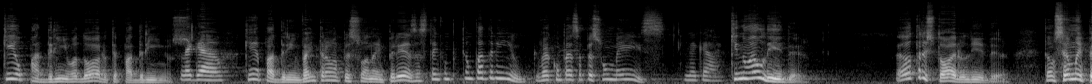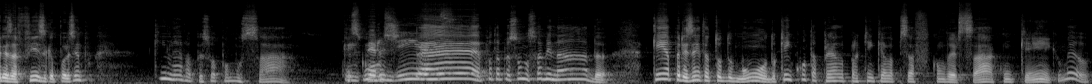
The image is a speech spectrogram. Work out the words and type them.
quem é o padrinho? Eu adoro ter padrinhos. Legal. Quem é padrinho? Vai entrar uma pessoa na empresa, você tem que ter um padrinho, que vai comprar essa pessoa um mês. Legal. Que não é o líder. É outra história o líder. Então, se é uma empresa física, por exemplo, quem leva a pessoa para almoçar? Quem Os primeiros dias. É, puta, a pessoa não sabe nada. Quem apresenta todo mundo? Quem conta para ela para quem que ela precisa conversar, com quem? Meu,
